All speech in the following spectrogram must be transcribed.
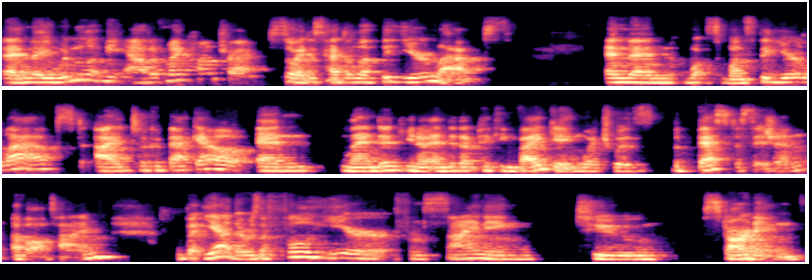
And they wouldn't let me out of my contract. So I just had to let the year lapse. And then once, once the year lapsed, I took it back out and landed, you know, ended up picking Viking, which was the best decision of all time. But yeah, there was a full year from signing to starting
